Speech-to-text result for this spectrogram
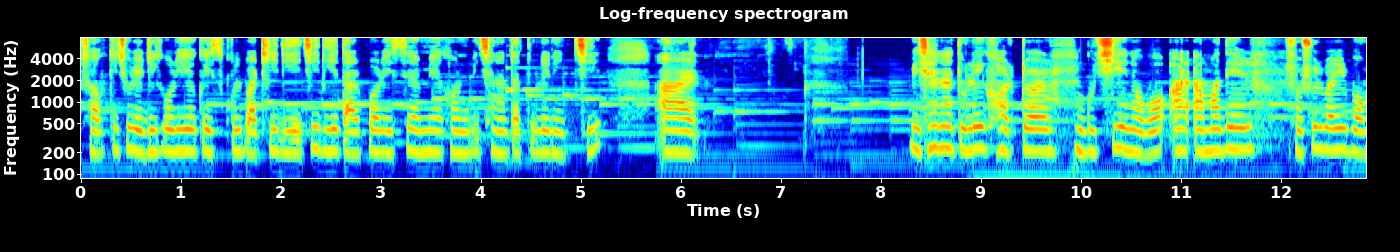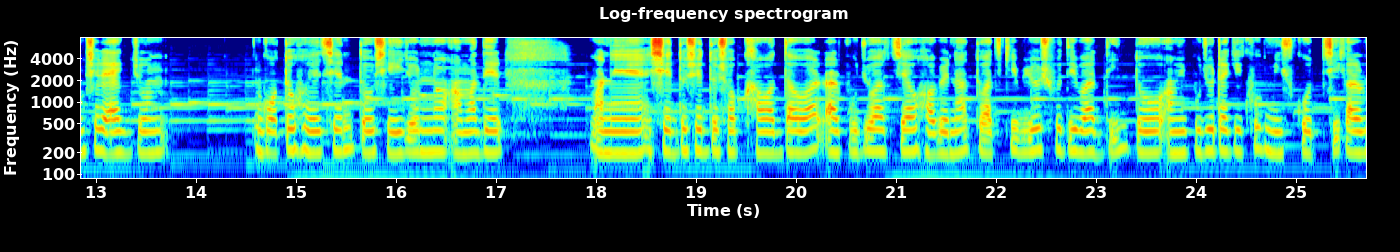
সব কিছু রেডি করিয়ে ওকে স্কুল পাঠিয়ে দিয়েছি। দিয়ে তারপর এসে আমি এখন বিছানাটা তুলে নিচ্ছি। আর বিছানা তুলে ঘরটর গুছিয়ে নেব। আর আমাদের শ্বশুরবাড়ির বংশের একজন গত হয়েছেন, তো সেই জন্য আমাদের মানে সেদ্ধ সেদ্ধ সব খাওয়ার দাওয়ার আর পুজো আচ্চাও হবে না। তো আজকে বৃহস্পতিবার দিন, তো আমি পুজোটাকে খুব মিস করছি কারণ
